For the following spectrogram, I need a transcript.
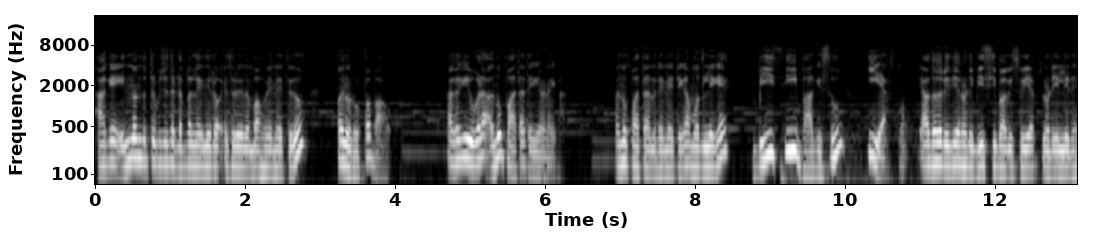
ಹಾಗೆ ಇನ್ನೊಂದು ತ್ರಿಭುಜದ ಡಬಲ್ ಲೈನ್ ಇರೋ ಎದುರಿನ ಬಾಹು ಏನಾಯ್ತಿದು? ಅನುರೂಪ ಬಾಹು. ಹಾಗಾಗಿ ಇವುಗಳ ಅನುಪಾತ ತೆಗೆಯೋಣ ಈಗ. ಅನುಪಾತ ಅಂದ್ರೆ ಏನಾಯ್ತು ಈಗ? ಮೊದಲಿಗೆ ಬಿ ಸಿ ಭಾಗಿಸು ಇ ಎಫ್. ಯಾವುದಾದ್ರೂ ಇದೆಯಾ ನೋಡಿ, ಬಿ ಸಿ ಭಾಗಿಸು ಇ ಎಫ್. ನೋಡಿ ಎಲ್ಲಿದೆ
